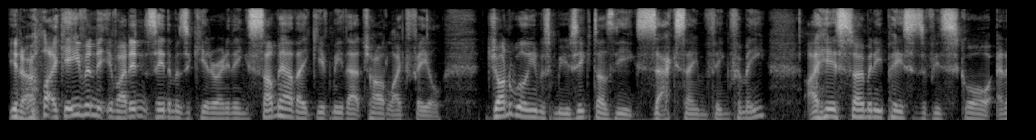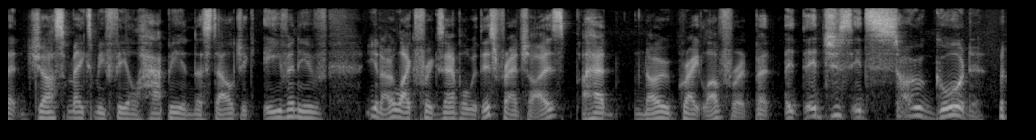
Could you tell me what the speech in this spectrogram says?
You know, like even if I didn't see them as a kid or anything, somehow they give me that childlike feel. John Williams' music does the exact same thing for me. I hear so many pieces of his score, and it just makes me feel happy and nostalgic, even if, you know, like for example with this franchise, I had no great love for it, but it, it just, it's so good.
